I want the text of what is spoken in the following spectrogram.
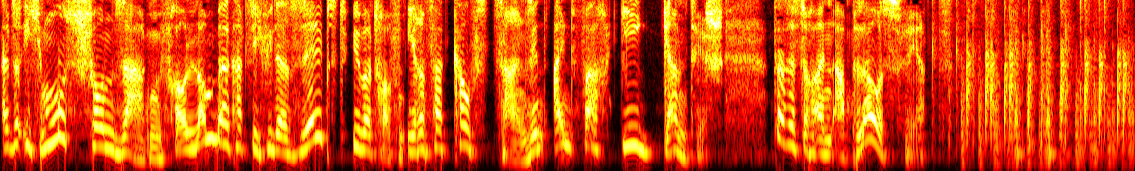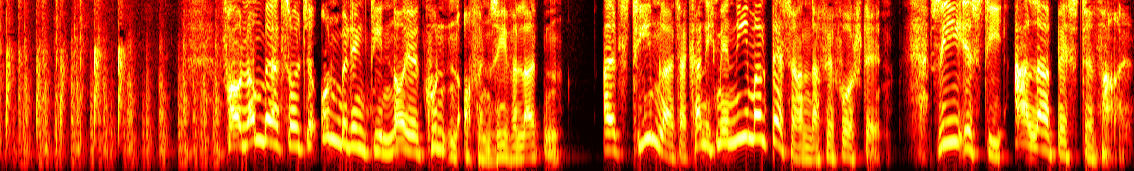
Also ich muss schon sagen, Frau Lomberg hat sich wieder selbst übertroffen. Ihre Verkaufszahlen sind einfach gigantisch. Das ist doch einen Applaus wert. Frau Lomberg sollte unbedingt die neue Kundenoffensive leiten. Als Teamleiter kann ich mir niemand Besseren dafür vorstellen. Sie ist die allerbeste Wahl.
